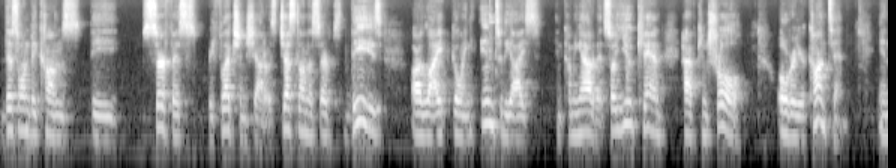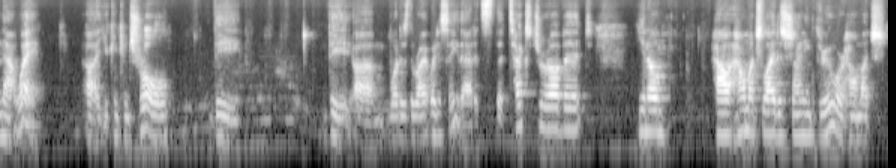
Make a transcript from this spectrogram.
This one becomes the surface reflection shadows just on the surface. These are light going into the ice and coming out of it. So you can have control over your content in that way. Uh, you can control the the um, what is the right way to say that? It's the texture of it, you know, how how much light is shining through or how much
